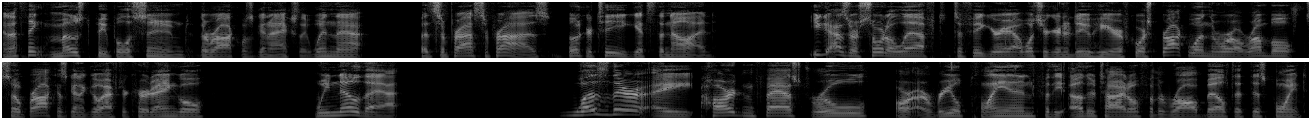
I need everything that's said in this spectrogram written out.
and I think most people assumed The Rock was going to actually win that. But surprise, surprise, Booker T gets the nod. You guys are sort of left to figure out what you're going to do here. Of course, Brock won the Royal Rumble, so Brock is going to go after Kurt Angle. we know that. Was there a hard and fast rule or a real plan for the other title for the Raw belt at this point?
